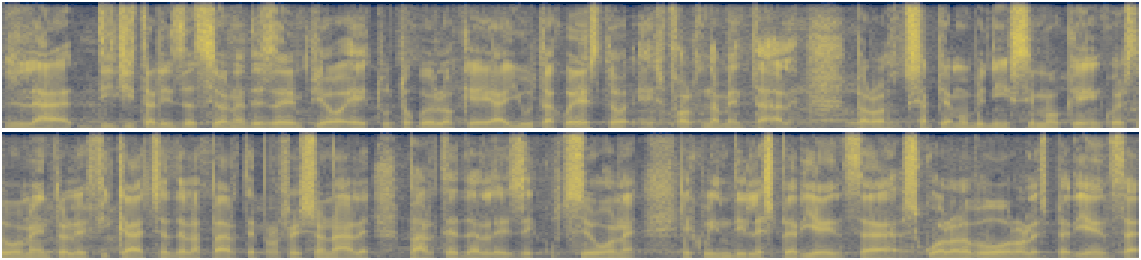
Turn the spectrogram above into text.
la digitalizzazione ad esempio e tutto quello che aiuta questo è fondamentale, però sappiamo benissimo che in questo momento l'efficacia della parte professionale parte dall'esecuzione e quindi l'esperienza scuola-lavoro, l'esperienza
